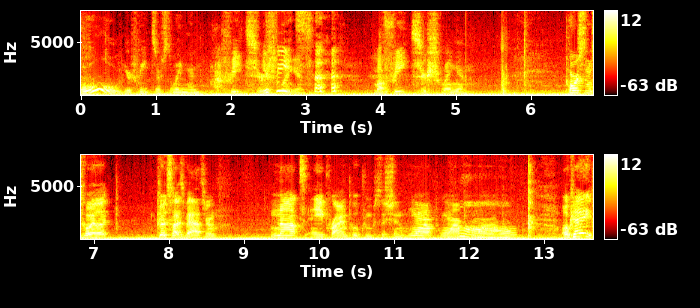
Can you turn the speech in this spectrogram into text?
Oh, your feet are swinging. My feet are Your swinging. feet. My feet are swinging. Porcelain toilet. Good sized bathroom. Not a prime pooping position. Womp, womp, womp. Aww. Okay,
